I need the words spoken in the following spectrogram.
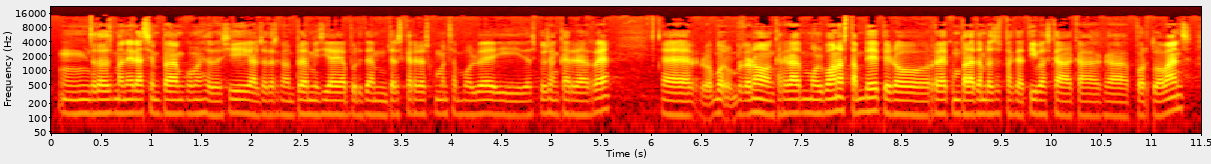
mm, de totes maneres sempre hem començat així, als altres grans premis ja, ja portem tres carreres començant molt bé i després en carreres res, eh, no, en carreres molt bones també, però res comparat amb les expectatives que, que, que porto abans.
